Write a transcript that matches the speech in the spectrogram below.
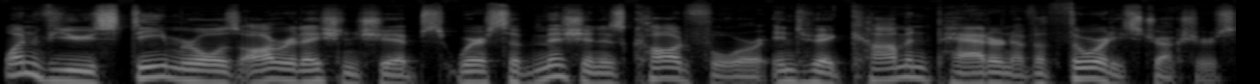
One view steamrolls all relationships where submission is called for into a common pattern of authority structures.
